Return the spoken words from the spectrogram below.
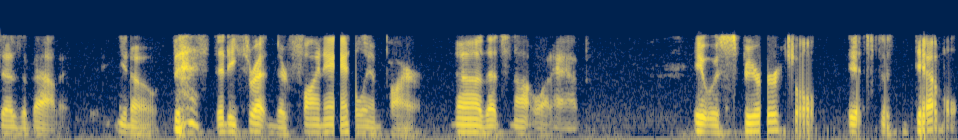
says about it, you know, that he threatened their financial empire. No, that's not what happened. It was spiritual. It's the devil.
